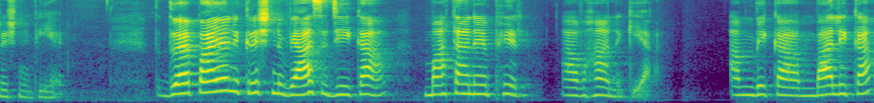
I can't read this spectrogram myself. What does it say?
कृष्ण भी है। तो द्वैपायन कृष्ण व्यास जी का माता ने फिर आह्वान किया। अंबिका, अंबालिका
